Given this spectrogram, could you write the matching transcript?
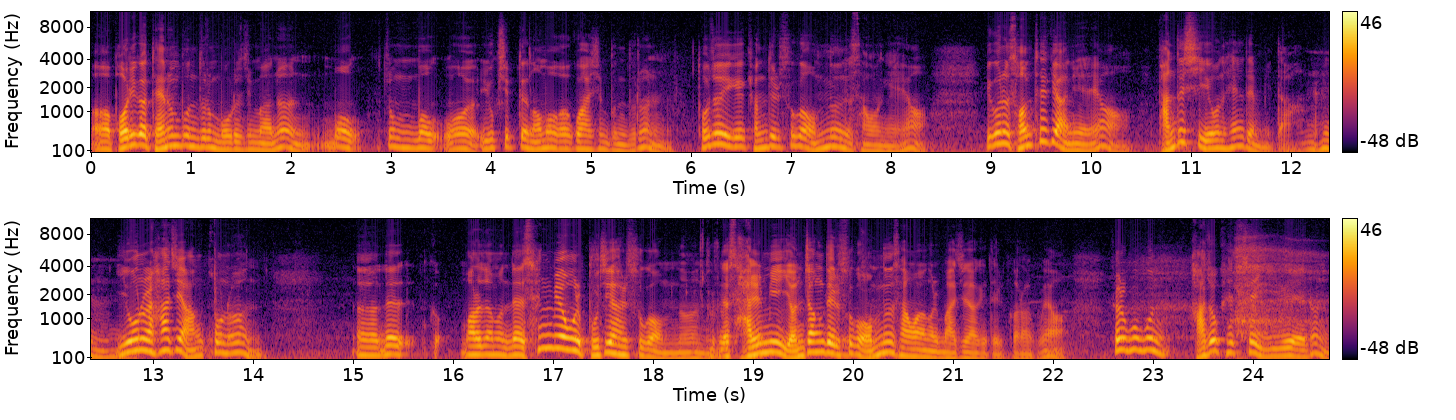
어, 벌이가 되는 분들은 모르지만은 뭐 좀뭐 어, 60대 넘어가고 하신 분들은 도저히 이게 견딜 수가 없는 상황이에요. 이거는 선택이 아니에요. 반드시 이혼해야 됩니다. 음흠. 이혼을 하지 않고는 어, 내 그, 말하자면 내 생명을 부지할 수가 없는 내 삶이 연장될 수가 없는 상황을 맞이하게 될 거라고요. 결국은 가족 해체 이외에는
